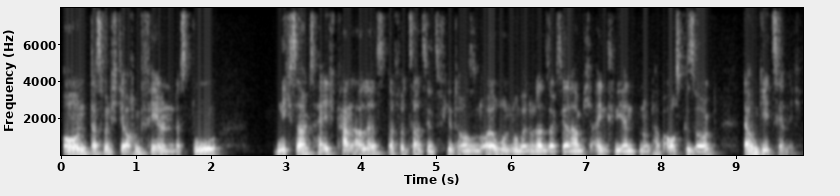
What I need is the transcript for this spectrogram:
Und das würde ich dir auch empfehlen, dass du nicht sagst, hey, ich kann alles, dafür zahlst du jetzt 4000 Euro, nur weil du dann sagst, ja, da habe ich einen Klienten und habe ausgesorgt. Darum geht es ja nicht.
